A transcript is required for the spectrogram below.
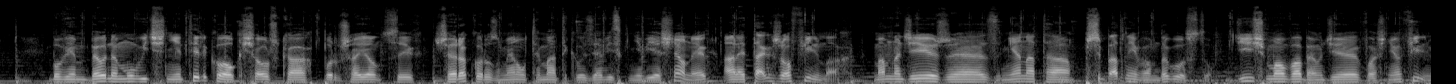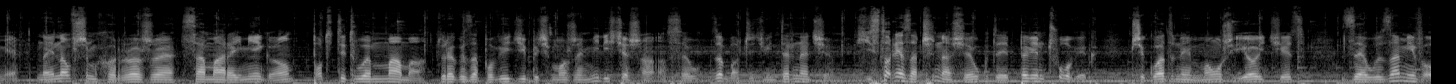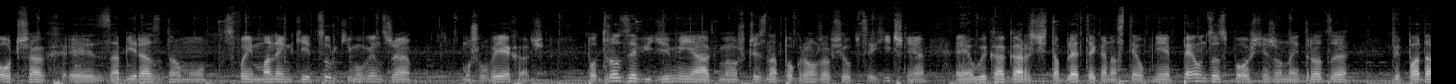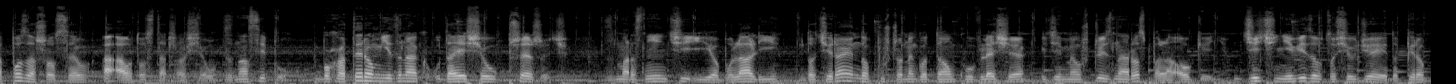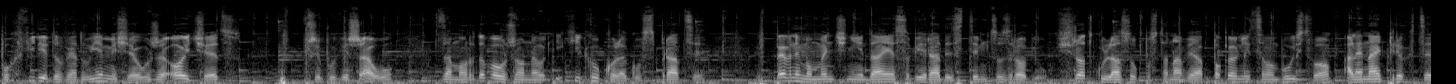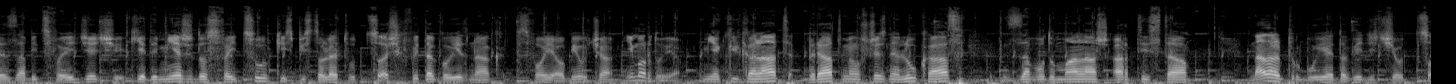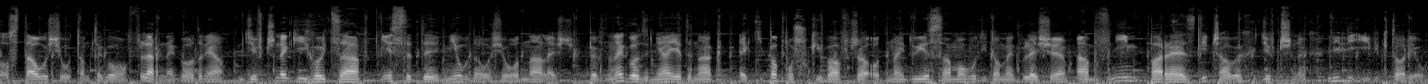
bowiem będę mówić nie tylko o książkach poruszających szeroko rozumianą tematykę zjawisk niewyjaśnionych, ale także o filmach. Mam nadzieję, że zmiana ta przypadnie Wam do gustu. Dziś mowa będzie właśnie o filmie, najnowszym horrorze Sama Raimiego pod tytułem Mama, którego zapowiedzi być może mieliście szansę zobaczyć w internecie. Historia zaczyna się, gdy pewien człowiek, przykładny mąż i ojciec, ze łzami w oczach y, zabiera z domu swojej maleńkiej córki, mówiąc, że muszą wyjechać. Po drodze widzimy, jak mężczyzna pogrążał się psychicznie, y, łyka garść tabletek, a następnie pędząc po ośnieżonej drodze wypada poza szosę, a auto stacza się z nasypu. Bohaterom jednak udaje się przeżyć. Zmarznięci i obolali docierają do opuszczonego domku w lesie, gdzie mężczyzna rozpala ogień. Dzieci nie wiedzą co się dzieje, dopiero po chwili dowiadujemy się, że ojciec, w przypływie szału, zamordował żonę i kilku kolegów z pracy. W pewnym momencie nie daje sobie rady z tym, co zrobił. W środku lasu postanawia popełnić samobójstwo, ale najpierw chce zabić swoje dzieci. Kiedy mierzy do swej córki z pistoletu, coś chwyta go jednak w swoje objęcia i morduje. Mija kilka lat, brat mężczyzny Lukas, z zawodu malarz, artysta, nadal próbuje dowiedzieć się, co stało się tamtego flarnego dnia. Dziewczynek i ich ojca niestety nie udało się odnaleźć. Pewnego dnia jednak ekipa poszukiwawcza odnajduje samochód i domek w lesie, a w nim parę zliczałych dziewczynek, Lili i Wiktorię.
